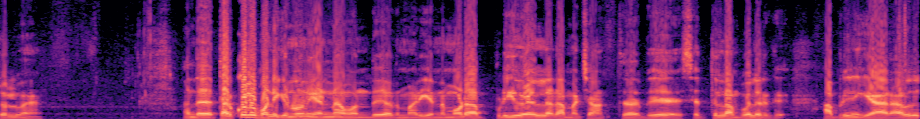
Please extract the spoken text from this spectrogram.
சொல்லுவேன். அந்த தற்கொலை பண்ணிக்கணும்னு எண்ணம் வந்து அது மாதிரி என்னமோட அப்படி இல்லடா மச்சான். அப்படியே செத்துலாம் போல் இருக்குது அப்படின்னு யாராவது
